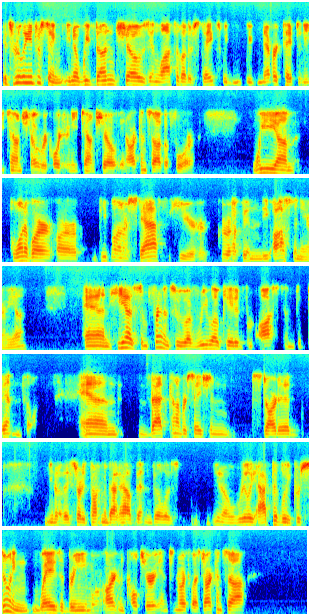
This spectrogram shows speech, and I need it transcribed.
It's really interesting. You know, we've done shows in lots of other states. We we've never taped an E-Town show, recorded an E-Town show in Arkansas before. We um, one of our our people on our staff here grew up in the Austin area, and he has some friends who have relocated from Austin to Bentonville, and that conversation started, you know, they started talking about how Bentonville is, you know, really actively pursuing ways of bringing more art and culture into Northwest Arkansas.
